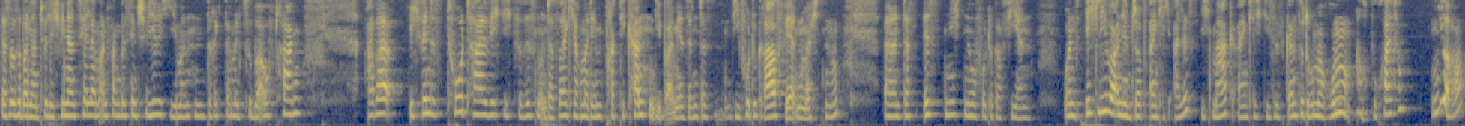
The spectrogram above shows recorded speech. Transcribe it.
Das ist aber natürlich finanziell am Anfang ein bisschen schwierig, jemanden direkt damit zu beauftragen. Aber ich finde es total wichtig zu wissen, und das sage ich auch immer den Praktikanten, die bei mir sind, dass die Fotograf werden möchten. Ne? Äh, das ist nicht nur fotografieren. Und ich liebe an dem Job eigentlich alles. Ich mag eigentlich dieses ganze Drumherum. Auch Buchhaltung? Ja.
